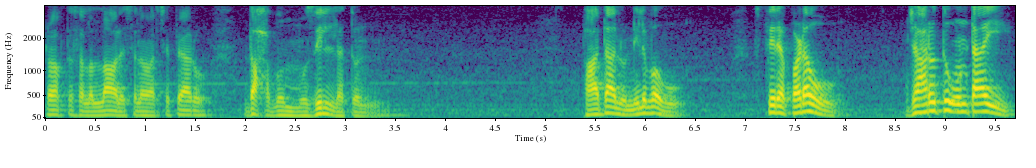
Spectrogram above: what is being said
ప్రవక్త సల్లల్లా అలిస్లం వారు చెప్పారు దహబు ముజిల్లతున్. పాదాలు నిలవవు. స్థిరపడవు జారుతూ ఉంటాయి.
